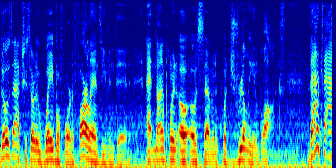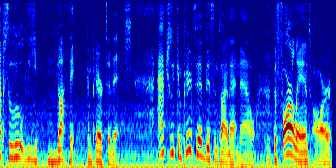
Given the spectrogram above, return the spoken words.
Those actually started way before the far lands even did, at 9.007 quadrillion blocks. That's absolutely nothing compared to this. Actually, compared to the distance I'm at now, the far lands are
